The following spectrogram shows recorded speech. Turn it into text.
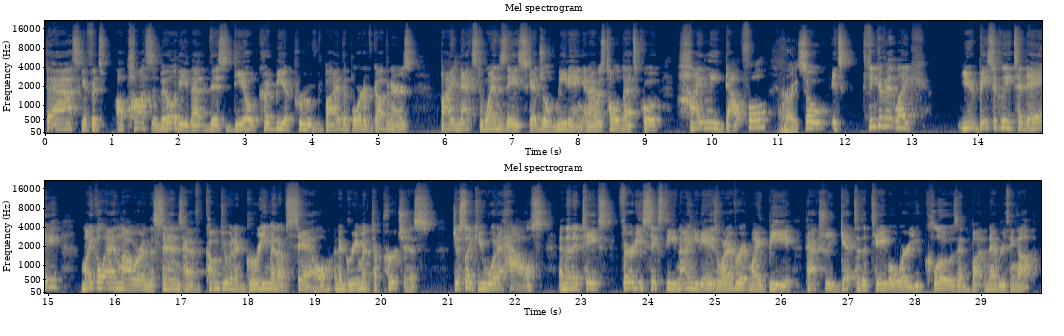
to ask if it's a possibility that this deal could be approved by the Board of Governors by next Wednesday's scheduled meeting. And I was told that's, quote, highly doubtful. Right. So it's think of it like you basically today, Michael Andlauer and the Sens have come to an agreement of sale, an agreement to purchase, just like you would a house. And then it takes 30, 60, 90 days, whatever it might be, to actually get to the table where you close and button everything up.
